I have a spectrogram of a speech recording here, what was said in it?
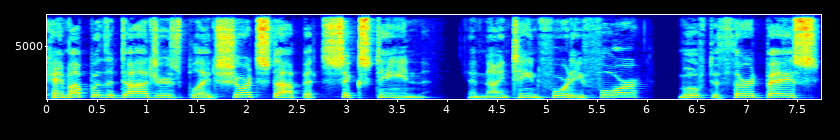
came up with the Dodgers, played shortstop at 16. In 1944, moved to third base,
